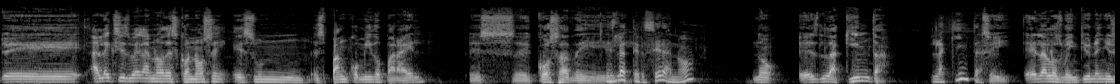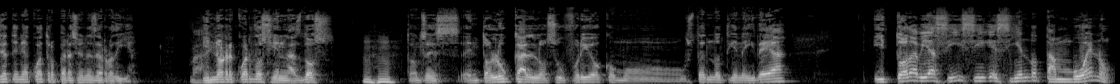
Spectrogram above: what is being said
Eh, Alexis Vega no desconoce, es un es pan comido para él, es eh, cosa de... Es la tercera, ¿no? No, es la quinta. La quinta. Sí, él a los 21 años ya tenía cuatro operaciones de rodilla. Y no recuerdo si en las dos. Entonces, en Toluca lo sufrió como usted no tiene idea. Y todavía sí sigue siendo tan bueno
